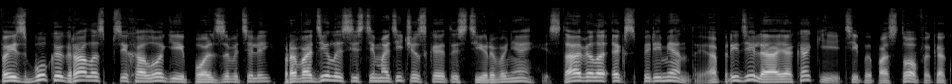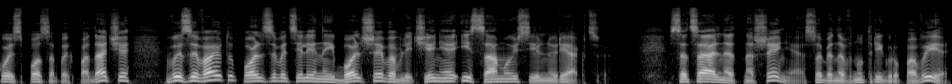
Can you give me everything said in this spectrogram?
Facebook играла с психологией пользователей, проводила систематическое тестирование и ставила эксперименты, определяя, какие типы постов и какой способ их подачи вызывают у пользователей наибольшее вовлечение и самую сильную реакцию. Социальные отношения, особенно внутригрупповые,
